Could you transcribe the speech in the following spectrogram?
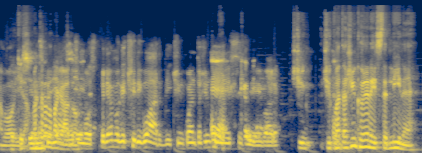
Speriamo, speriamo che ci riguardi, 55 Eh, milioni di sterline, mi pare. Cin- 55 milioni di sterline.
